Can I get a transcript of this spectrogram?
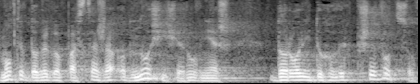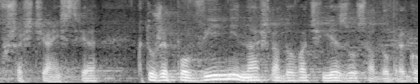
motyw dobrego pasterza odnosi się również do roli duchowych przywódców w chrześcijaństwie, którzy powinni naśladować Jezusa, dobrego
